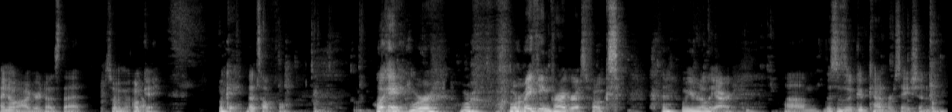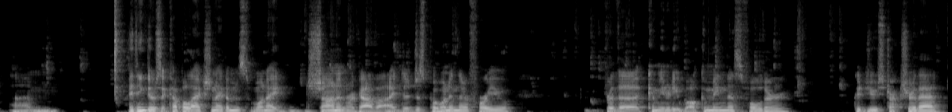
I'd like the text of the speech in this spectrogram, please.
I know Augur does that. So okay. Okay, that's helpful. Okay, we're we're we're making progress, folks. we really are. Um, this is a good conversation. Um, I think there's a couple action items. One, I Sean and Regava, I did just put one in there for you for the community welcoming this folder. Could you structure that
